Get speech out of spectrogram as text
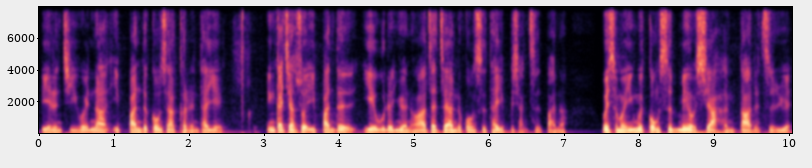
别人机会。那一般的公司，他可能他也应该讲说，一般的业务人员的话，在这样的公司，他也不想值班啊。为什么？因为公司没有下很大的资源。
